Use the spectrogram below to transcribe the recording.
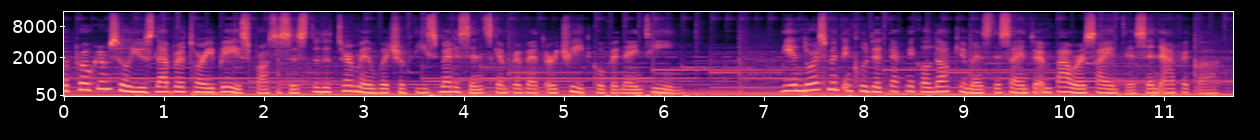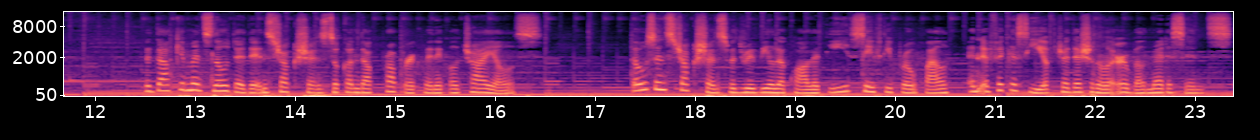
The programs will use laboratory based processes to determine which of these medicines can prevent or treat COVID 19. The endorsement included technical documents designed to empower scientists in Africa. The documents noted the instructions to conduct proper clinical trials. Those instructions would reveal the quality, safety profile, and efficacy of traditional herbal medicines.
